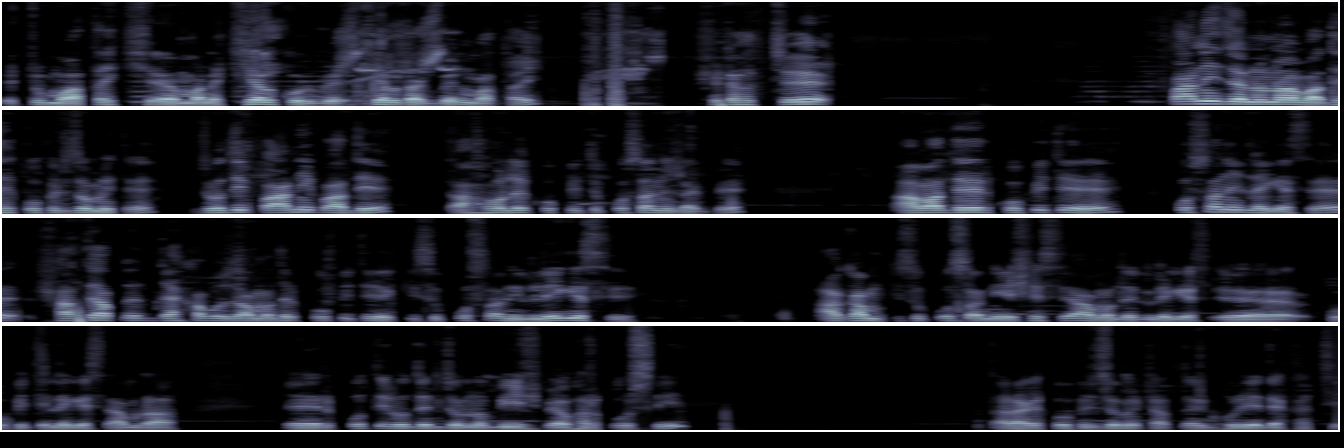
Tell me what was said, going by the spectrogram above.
একটু মাথায় মানে খেয়াল করবে, খেয়াল রাখবেন মাথায়। সেটা হচ্ছে পানি যেন না বাঁধে কপির জমিতে। যদি পানি বাঁধে তাহলে কপিতে পোষানি লাগবে। আমাদের কপিতে পোষানি লেগেছে। সাথে আপনাদের দেখাবো যে আমাদের কপিতে কিছু পোষানি লেগেছে। আগাম কিছু পোষা নিয়ে এসেছে, আমাদের লেগেছে কপিতে লেগেছে আমরা। এর প্রতিরোধের জন্য বিষ ব্যবহার করছি। তার আগে কপির জমিটা আপনাদের ঘুরিয়ে দেখাচ্ছি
